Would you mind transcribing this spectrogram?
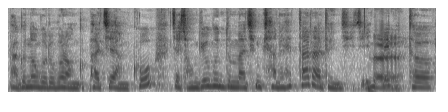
바그너 그룹을 언급하지 않고 이제 정규군들만 칭찬을 했다라든지 네. 이때부터 네.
